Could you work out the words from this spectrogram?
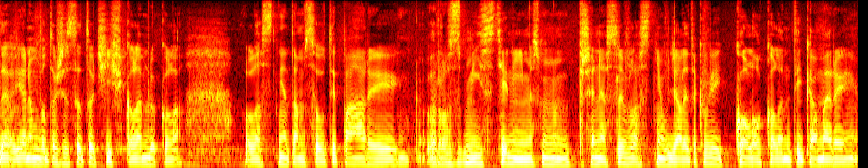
jde jenom o to, že se točíš kolem dokola. Vlastně tam jsou ty páry rozmístěný, my jsme přinesli vlastně, udělali takový kolo kolem té kamery,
